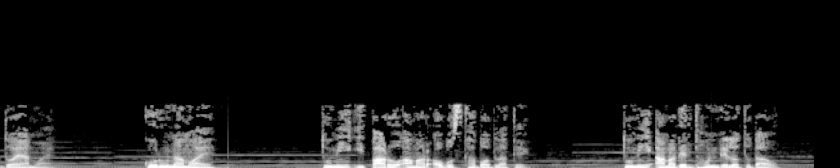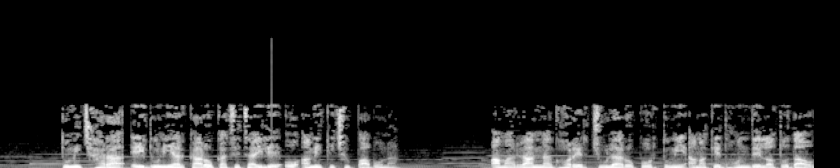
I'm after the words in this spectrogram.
দয়াময়, করুণাময়, তুমি ই পারো আমার অবস্থা বদলাতে। তুমি আমাদের ধন ডেলত দাও। তুমি ছাড়া এই দুনিয়ার কারও কাছে চাইলে ও আমি কিছু পাব না। আমার রান্নাঘরের চুলার ওপর তুমি আমাকে ধন দে লত দাও।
